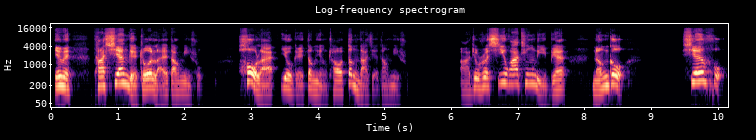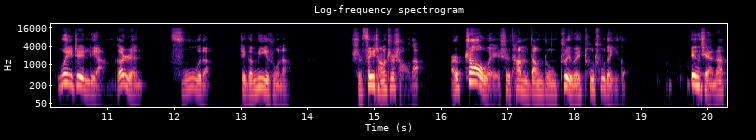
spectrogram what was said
因为他先给周恩来当秘书，后来又给邓颖超邓大姐当秘书，啊，就是说西花厅里边能够先后为这两个人服务的这个秘书呢是非常之少的，而赵伟是他们当中最为突出的一个，并且呢，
